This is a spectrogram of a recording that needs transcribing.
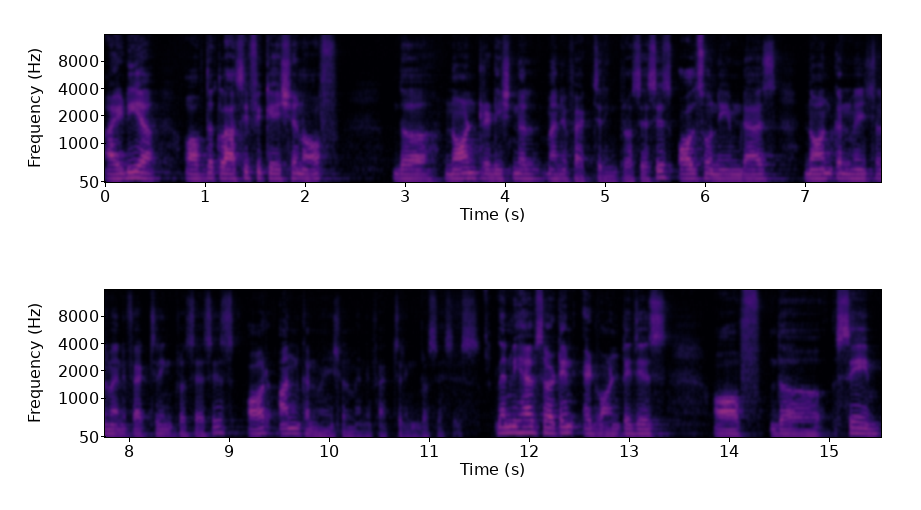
idea of the classification of the non-traditional manufacturing processes also named as non-conventional manufacturing processes or unconventional manufacturing processes. Then we have certain advantages of the same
